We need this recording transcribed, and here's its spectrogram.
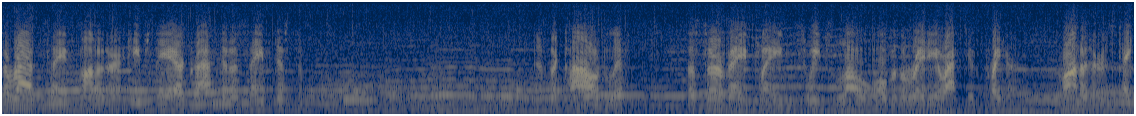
The RadSafe monitor keeps the aircraft at a safe distance. The cloud lifts, the survey plane sweeps low over the radioactive crater. Monitors take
